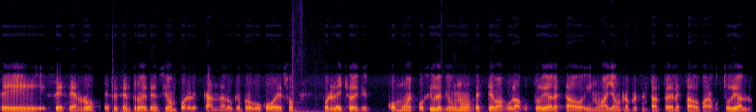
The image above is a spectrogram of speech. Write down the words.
se, se cerró ese centro de detención por el escándalo que provocó eso, por el hecho de que cómo es posible que uno esté bajo la custodia del Estado y no haya un representante del Estado para custodiarlo.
